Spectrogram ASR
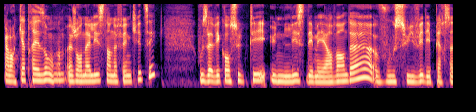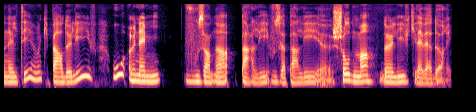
Alors, quatre raisons. Hein. Un journaliste en a fait une critique. Vous avez consulté une liste des meilleurs vendeurs. Vous suivez des personnalités hein, qui parlent de livres. Ou un ami vous en a parlé, vous a parlé euh, chaudement d'un livre qu'il avait adoré.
